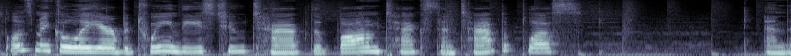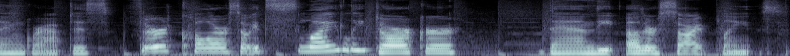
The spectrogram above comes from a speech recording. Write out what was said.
So let's make a layer between these two, tap the bottom text and tap the plus, and then grab this third color so it's slightly darker than the other side planes.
